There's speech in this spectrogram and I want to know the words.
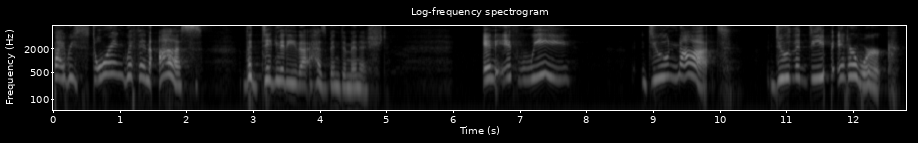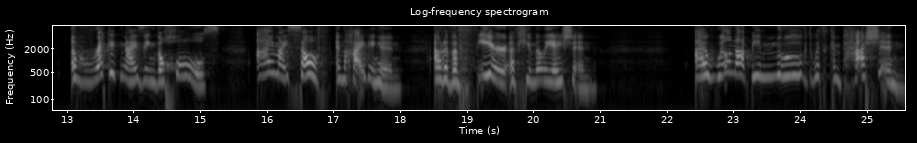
by restoring within us the dignity that has been diminished. And if we do not do the deep inner work of recognizing the holes I myself am hiding in out of a fear of humiliation, I will not be moved with compassion.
